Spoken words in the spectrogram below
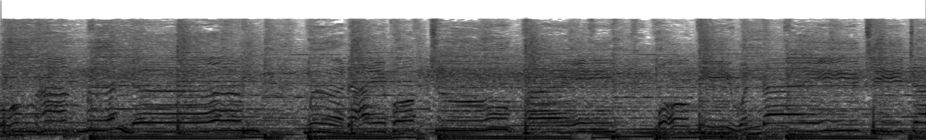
องค์หักเหมือนเดิม เมื่อใดพบ มีวันใดที่จะ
